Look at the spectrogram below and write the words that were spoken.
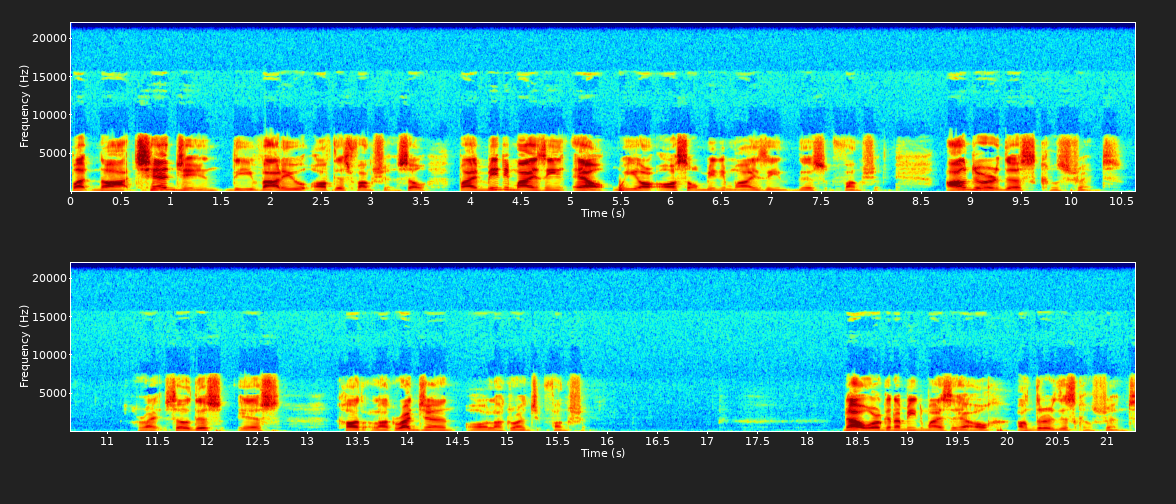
but not changing the value of this function. So by minimizing L, we are also minimizing this function under this constraint. All right, so this is called Lagrangian or Lagrange function. Now we're going to minimize L under this constraint.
